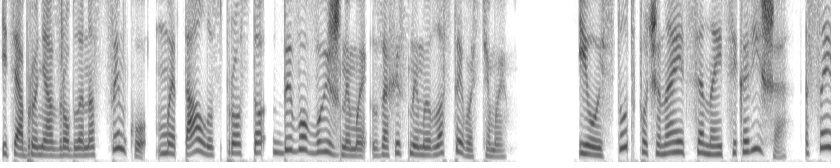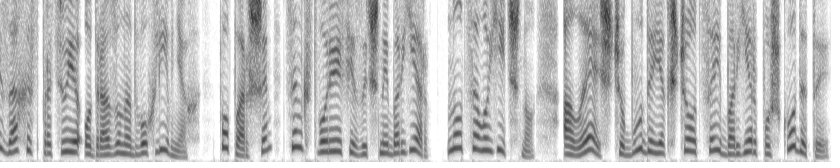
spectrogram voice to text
І ця броня зроблена з цинку, металу з просто дивовижними захисними властивостями. І ось тут починається найцікавіше. Цей захист працює одразу на двох рівнях. По-перше, цинк створює фізичний бар'єр. Ну, це логічно. Але що буде, якщо цей бар'єр пошкодити?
